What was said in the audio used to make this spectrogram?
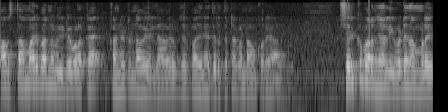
ആ ഉസ്താദ്മാർ പറഞ്ഞ വീഡിയോകളൊക്കെ കണ്ടിട്ടുണ്ടാവും എല്ലാവരും. ചിലപ്പോൾ അതിനെ എതിർത്തിട്ടൊക്കെ ഉണ്ടാവും കുറേ ആളുകൾ ശരിക്കും പറഞ്ഞാൽ ഇവിടെ നമ്മൾ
